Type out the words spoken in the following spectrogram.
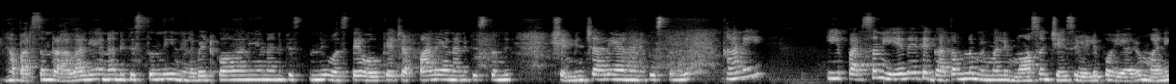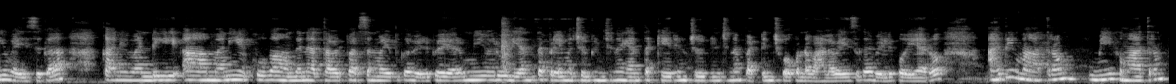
ఆ పర్సన్ రావాలి అని అనిపిస్తుంది నిలబెట్టుకోవాలి అని అనిపిస్తుంది వస్తే ఓకే చెప్పాలి అని అనిపిస్తుంది క్షమించాలి అని అనిపిస్తుంది. కానీ ఈ పర్సన్ ఏదైతే గతంలో మిమ్మల్ని మోసం చేసి వెళ్ళిపోయారో మనీ వైజ్గా కానివ్వండి ఆ మనీ ఎక్కువగా ఉందని ఆ థర్డ్ పర్సన్ వైపుగా వెళ్ళిపోయారు. మీరు ఎంత ప్రేమ చూపించినా ఎంత కేరింగ్ చూపించినా పట్టించుకోకుండా వాళ్ళ వైజ్గా వెళ్ళిపోయారో అది మాత్రం మీకు మాత్రం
